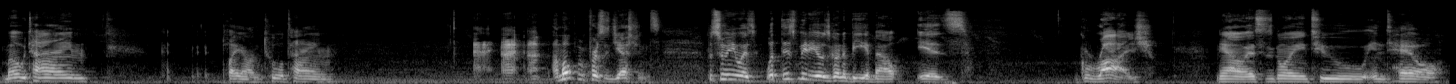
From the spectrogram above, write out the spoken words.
Mo Time, play on Tool Time. I, I, I'm open for suggestions. But so anyways, what this video is going to be about is garage. Now, this is going to entail,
